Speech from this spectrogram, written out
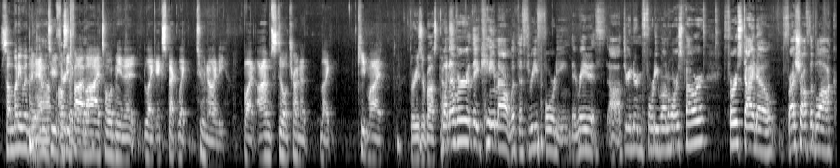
Somebody with an Yeah, I'll stick with M235i told me that like expect like 290, but I'm still trying to like keep my Threes are bust cuts. Whenever they came out with the 340, they rated it uh, 341 horsepower. First dyno, fresh off the block,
